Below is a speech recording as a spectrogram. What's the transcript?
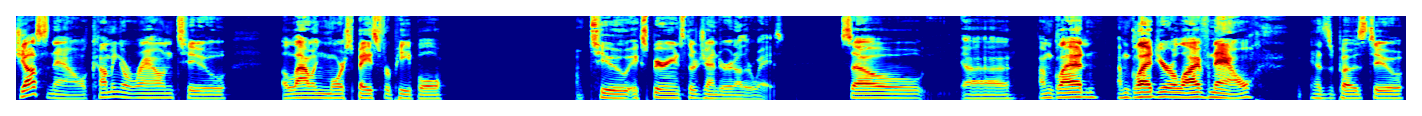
just now coming around to allowing more space for people to experience their gender in other ways. So uh, I'm glad I'm glad you're alive now, as opposed to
